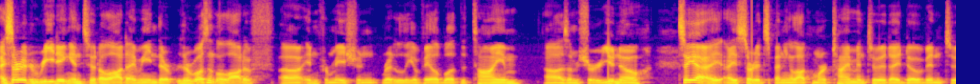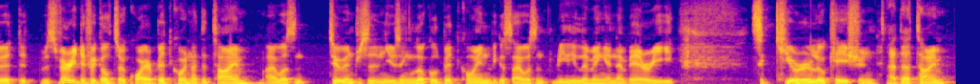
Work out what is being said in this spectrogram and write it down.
I started reading into it a lot. I mean, there there wasn't a lot of uh, information readily available at the time, uh, as I'm sure you know. So yeah, I, I, started spending a lot more time into it. I dove into it. It was very difficult to acquire Bitcoin at the time. I wasn't too interested in using local Bitcoin because I wasn't really living in a very secure location at that time.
